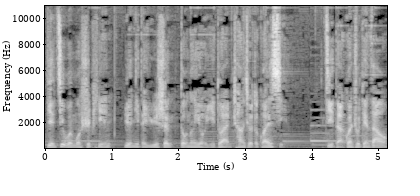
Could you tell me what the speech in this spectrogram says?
点击文末视频，愿你的余生都能有一段长久的关系。记得关注点赞哦。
